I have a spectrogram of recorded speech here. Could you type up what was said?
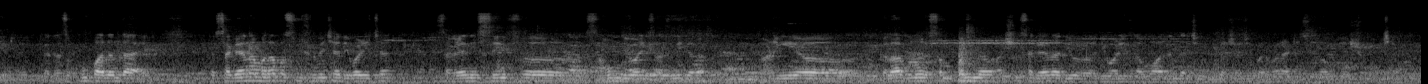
घेतलं तर त्याचा खूप आनंद आहे. तर सगळ्यांना मनापासून शुभेच्छा दिवाळीच्या. सगळ्यांनी सेफ साऊंड दिवाळी साजरी करा. आणि कलागुण संपन्न अशी सगळ्यांना दिव दिवाळी जावं. आनंदाची उत्कर्षाची भरभराटीची जाऊ या शुभेच्छा.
